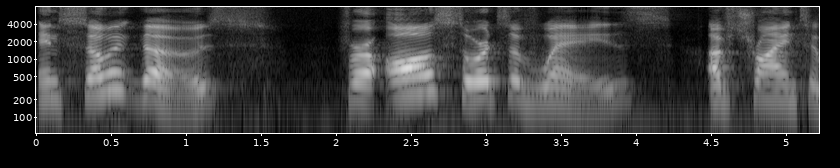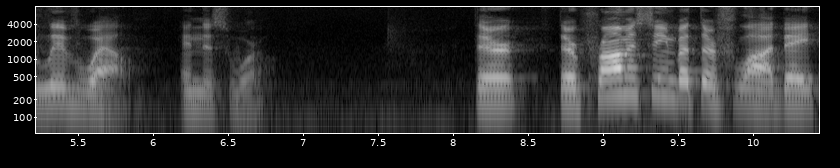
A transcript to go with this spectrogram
And so it goes for all sorts of ways of trying to live well in this world. They're, they're promising, but they're flawed. They,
